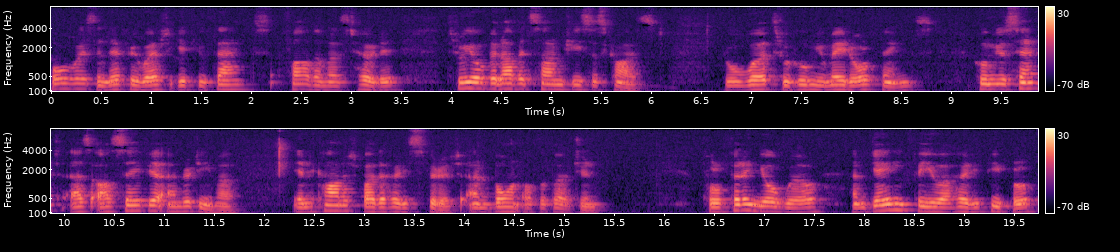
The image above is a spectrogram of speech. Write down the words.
always and everywhere to give you thanks, Father most holy, through your beloved Son Jesus Christ, your Word through whom you made all things, whom you sent as our Saviour and Redeemer, incarnate by the Holy Spirit and born of the Virgin. Fulfilling your will and gaining for you a holy people,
